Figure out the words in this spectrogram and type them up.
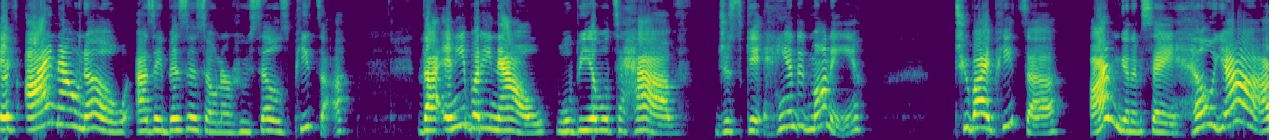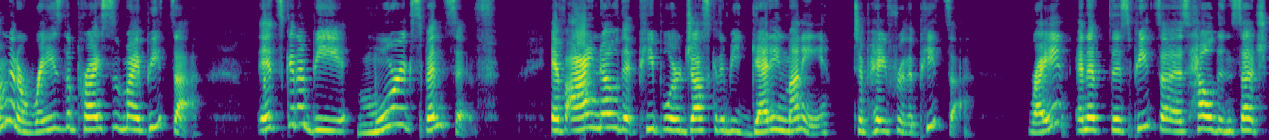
If I now know as a business owner who sells pizza that anybody now will be able to have just get handed money to buy pizza, I'm going to say, hell yeah, I'm going to raise the price of my pizza. It's going to be more expensive if I know that people are just going to be getting money to pay for the pizza, right? And if this pizza is held in such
